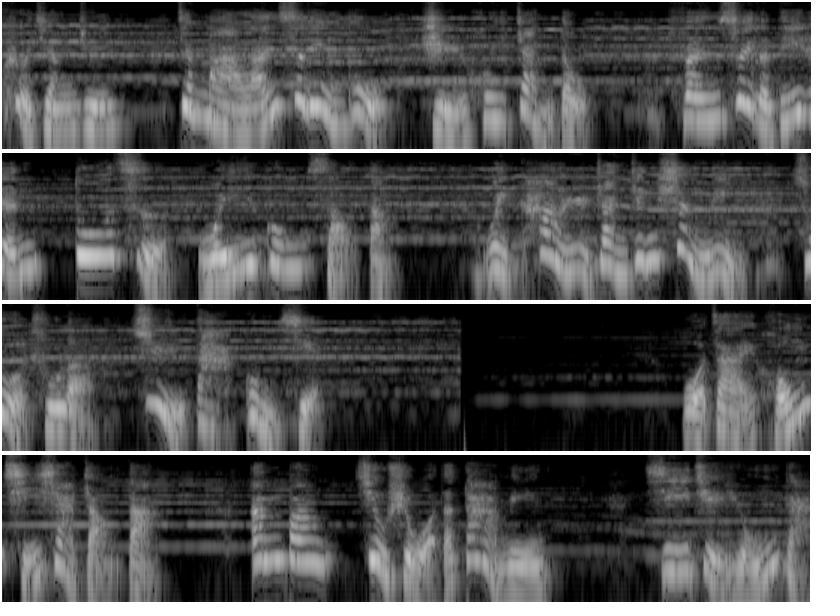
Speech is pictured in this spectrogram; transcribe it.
克将军在马兰司令部指挥战斗，粉碎了敌人多次围攻扫荡，为抗日战争胜利做出了巨大贡献。我在红旗下长大，安邦就是我的大名。机智勇敢、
